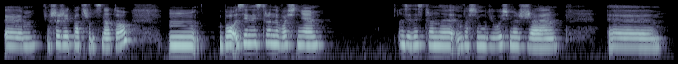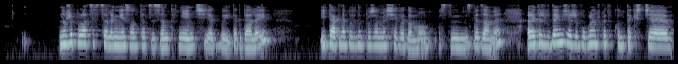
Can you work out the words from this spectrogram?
em, szerzej patrząc na to, mm, bo z jednej strony właśnie z jednej strony właśnie mówiłyśmy, że e, no, że Polacy wcale nie są tacy zamknięci jakby i tak dalej. I tak, na pewnym poziomie się wiadomo, z tym zgadzamy, ale też wydaje mi się, że w ogóle na przykład w kontekście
